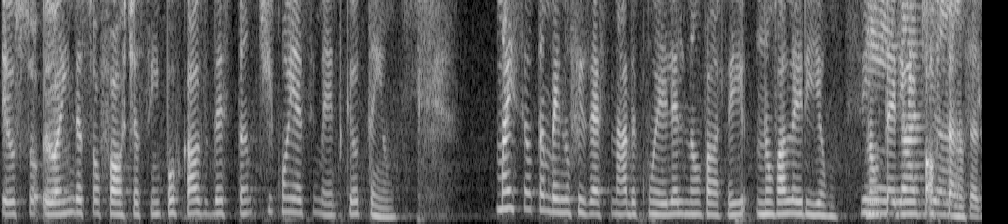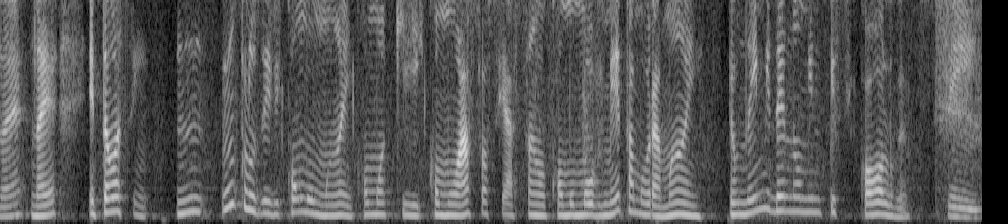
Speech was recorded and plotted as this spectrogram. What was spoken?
eu sou, eu ainda sou forte assim por causa desse tanto de conhecimento que eu tenho. Mas se eu também não fizesse nada com ele, ele não valeria, não valeriam, Sim, não teria não adianta, importância, né? né? Então assim, inclusive como mãe, como aqui, como associação, como movimento Amor à Mãe, eu nem me denomino psicóloga, Sim.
